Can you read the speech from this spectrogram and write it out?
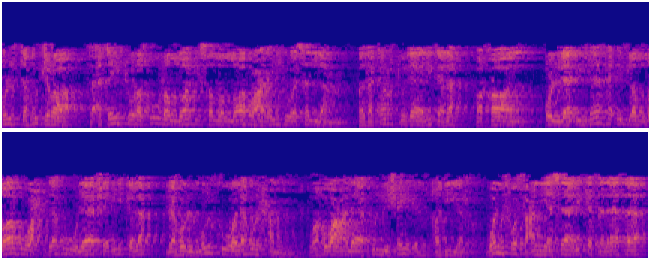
قلت هجرا فأتيت رسول الله صلى الله عليه وسلم فذكرت ذلك له فقال قل لا إله إلا الله وحده لا شريك له له الملك وله الحمد وهو على كل شيء قدير. وانفث عن يسارك ثلاثا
